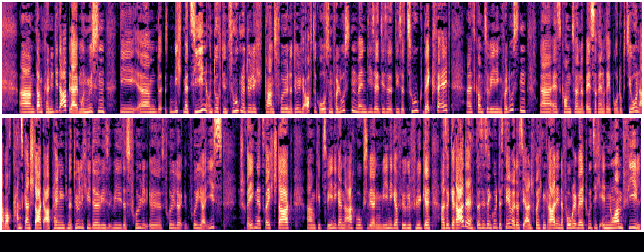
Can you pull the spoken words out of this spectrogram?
ähm, dann können die da bleiben und müssen die ähm, nicht mehr ziehen. Und durch den Zug natürlich kam es früher natürlich auch zu großen Verlusten, wenn diese, diese dieser, dieser Zug wegfällt. Äh, es kommt zu wenigen Verlusten, äh, es kommt zu einer besseren Reproduktion, aber auch ganz, ganz stark abhängig natürlich wieder, wie, wie das Früh, äh, Frühjahr, Frühjahr ist. Es regnet recht stark, ähm, gibt es weniger Nachwuchs, werden weniger Vögelflüge. Also gerade, das ist ein gutes Thema, das Sie ansprechen, gerade in der Vogelwelt tut sich enorm viel.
